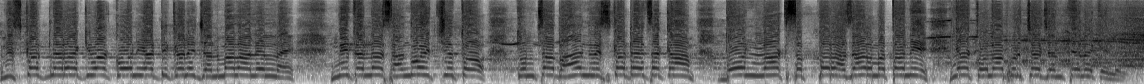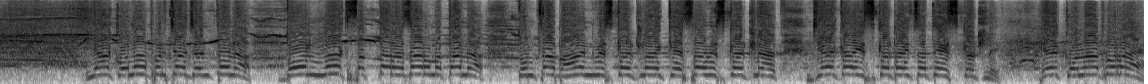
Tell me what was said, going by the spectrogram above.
विस्कटणारा किंवा कोण या ठिकाणी जन्माला आलेला नाही. मी त्यांना सांगू इच्छितो तुमचा भांग विस्कटायचं काम दोन लाख सत्तर हजार मतांनी या कोल्हापूरच्या जनतेनं केलं या कोल्हापूरच्या जनतेनं दोन लाख सत्तर हजार मतानं तुमचा भांग विस्कटलाय केस विस्कटल्यात. जे काय इस्कटायचं ते इस्कटले. हे कोल्हापूर आहे.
